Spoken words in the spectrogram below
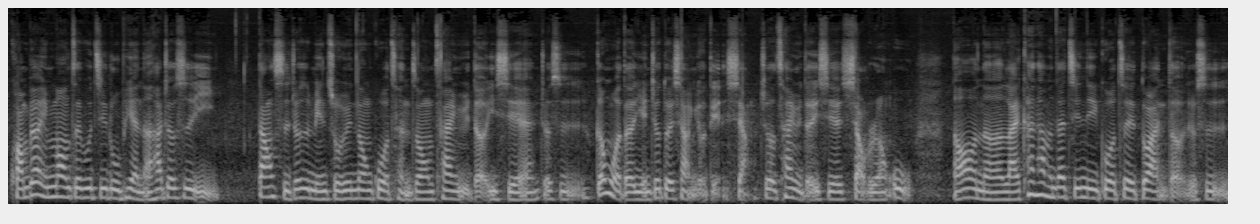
狂飙一梦》这部纪录片呢，它就是以当时就是民主运动过程中参与的一些，就是跟我的研究对象有点像，就参与的一些小人物，然后呢来看他们在经历过这段的，就是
